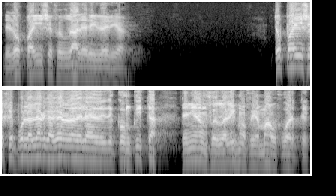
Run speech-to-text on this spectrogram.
de dos países feudales de Iberia. Dos países que por la larga guerra de la conquista tenían un feudalismo firmado fuerte.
